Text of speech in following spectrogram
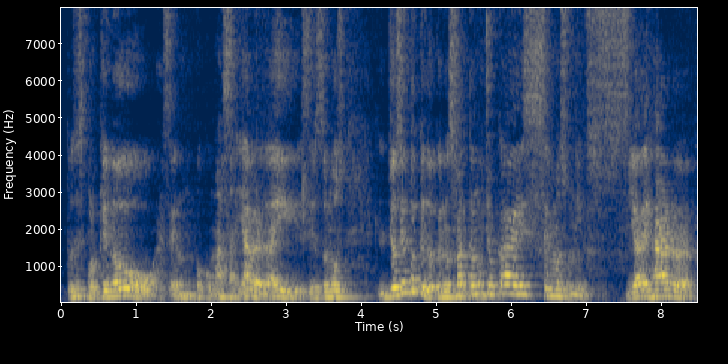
Entonces, ¿por qué no hacer un poco más allá, verdad? Y decir, somos... Yo siento que lo que nos falta mucho acá es ser más unidos. Ya dejar...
